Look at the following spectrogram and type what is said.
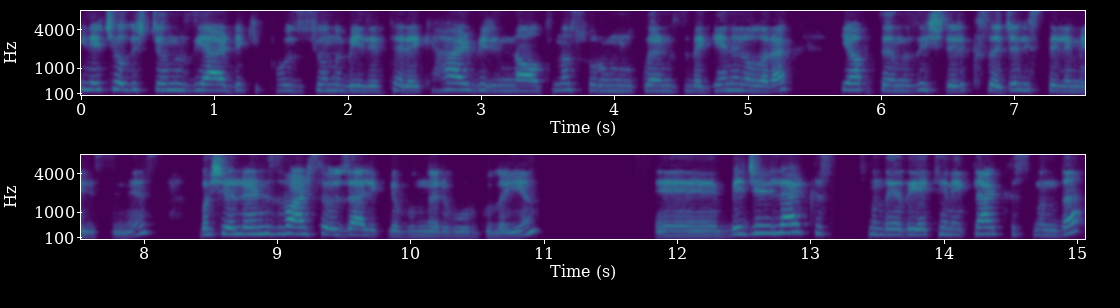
Yine çalıştığınız yerdeki pozisyonu belirterek her birinin altına sorumluluklarınızı ve genel olarak yaptığınız işleri kısaca listelemelisiniz. Başarılarınız varsa özellikle bunları vurgulayın. E, beceriler kısmında ya da yetenekler kısmında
